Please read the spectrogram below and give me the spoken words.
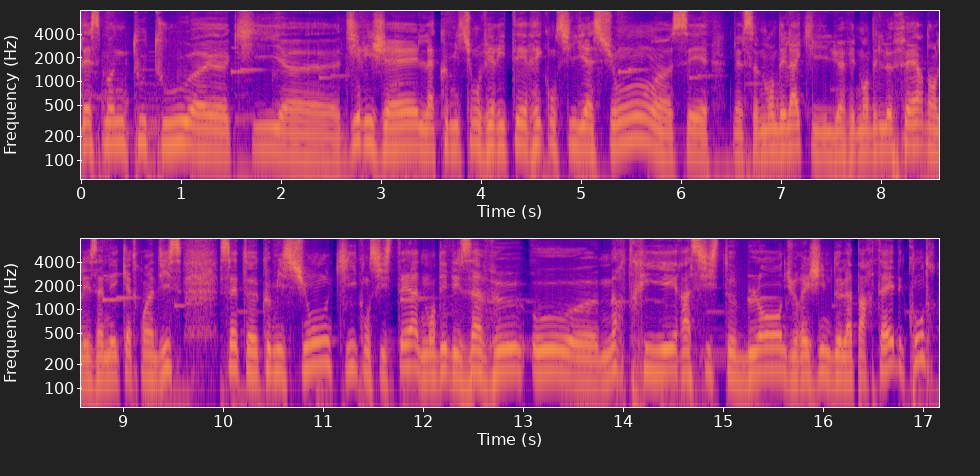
Desmond Tutu euh, qui euh, dirigeait la commission Vérité Réconciliation. Euh, c'est Nelson Mandela qui lui avait demandé de le faire dans les années 90. Cette commission qui consistait à demander des aveux aux meurtriers racistes blancs du régime de l'apartheid contre,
